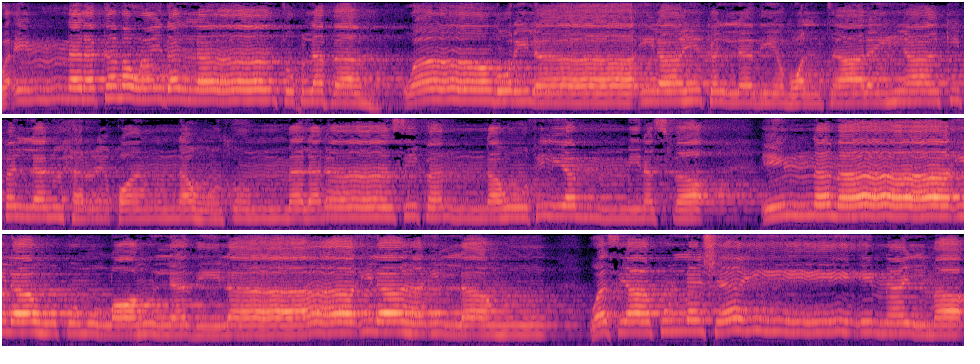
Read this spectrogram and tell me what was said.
وإن لك موعدا لن تخلفه. وانظر إلى إلهك الذي ظلت عليه عاكفا لنحرقنه ثم لننسفنه في اليم نسفا. إنما إلهكم الله الذي لا إله إلا هو. وسع كل شيء علما.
